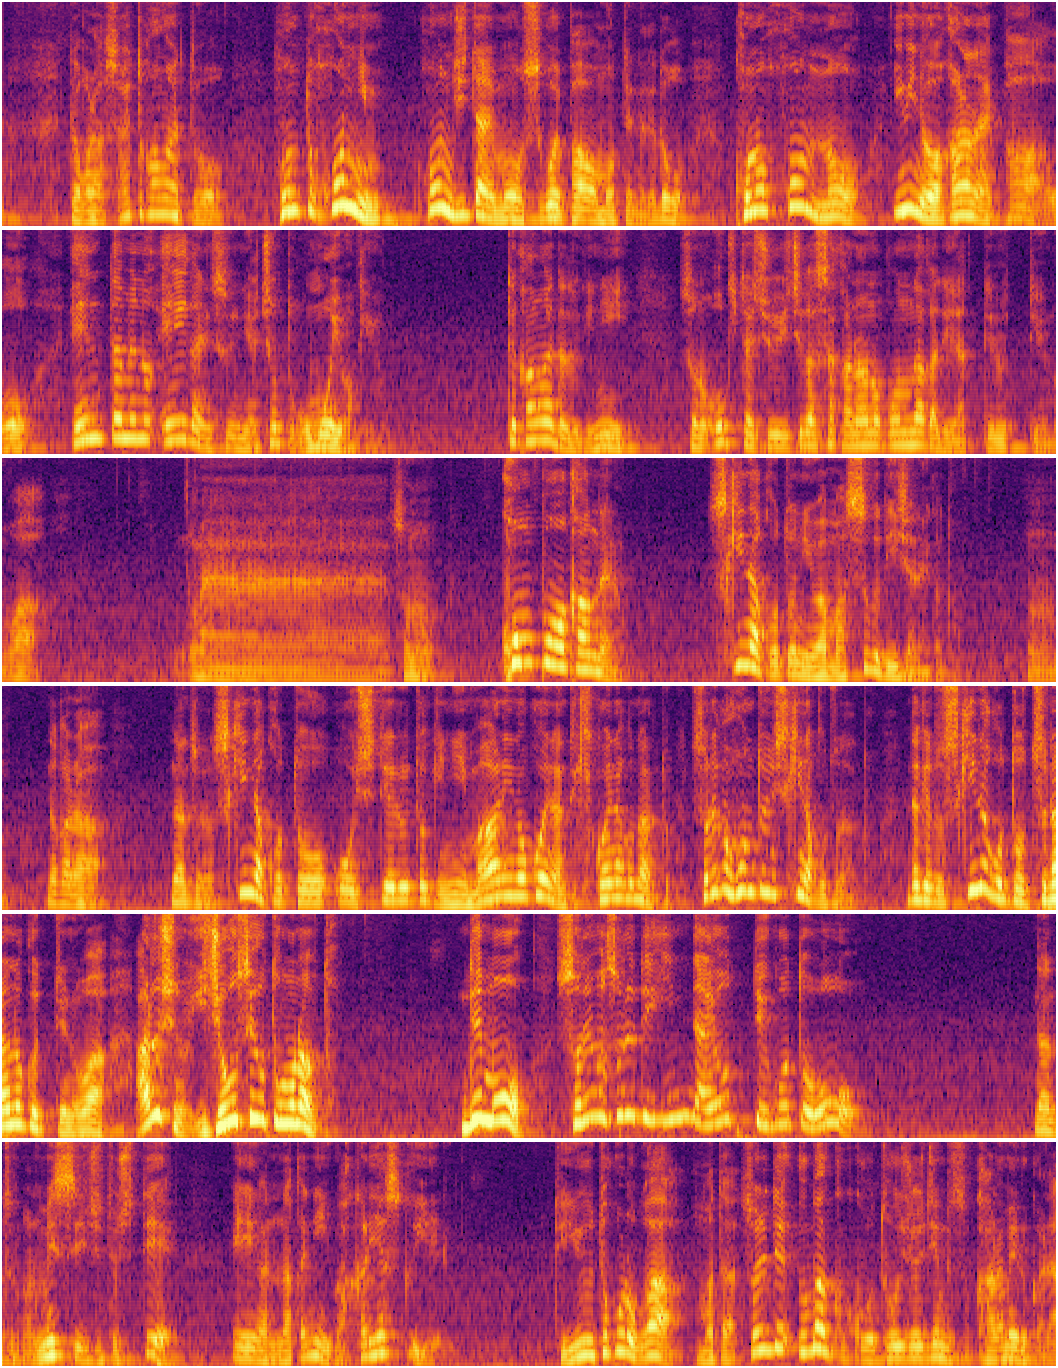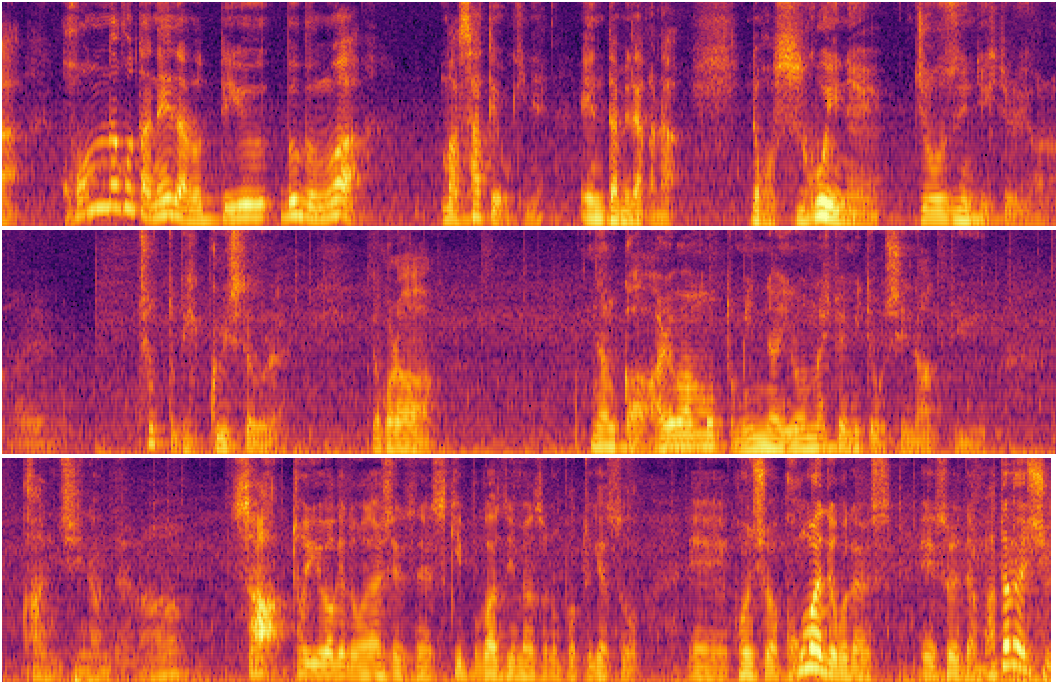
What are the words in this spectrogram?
だからそうやって考えると本当本人本自体もすごいパワーを持ってるんだけどこの本の意味のわからないパワーをエンタメの映画にするにはちょっと重いわけよ。って考えた時にその沖田修一が魚の子の中でやってるっていうのは、えーその根本は変わんないの。好きなことにはまっすぐでいいじゃないかと、うん、だからなんてうの好きなことをしてる時に周りの声なんて聞こえなくなると。それが本当に好きなことだと。だけど好きなことを貫くっていうのはある種の異常性を伴うと。でもそれはそれでいいんだよっていうことをなんていうのかなメッセージとして映画の中に分かりやすく入れる。っていうところがまたそれでうまくこう登場人物と絡めるからこんなことはねえだろっていう部分はまあさておきねエンタメだから。だからすごいね上手にできてる映画なの。ちょっとびっくりしたぐらい。だからなんかあれはもっとみんないろんな人に見てほしいなっていう感じなんだよな。さあというわけでございましてですねスキップガーズ今そのポッドキャスト、えー今週はここまででございます、えーそれではまた来週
